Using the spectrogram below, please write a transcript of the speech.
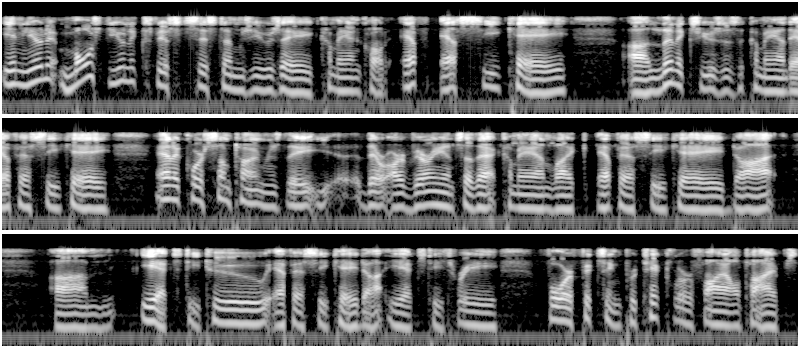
in unit, most Unix systems use a command called fsck. Uh, Linux uses the command fsck, and of course, sometimes they there are variants of that command like fsck dot um, ext2, fsck.ext3 for fixing particular file types,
